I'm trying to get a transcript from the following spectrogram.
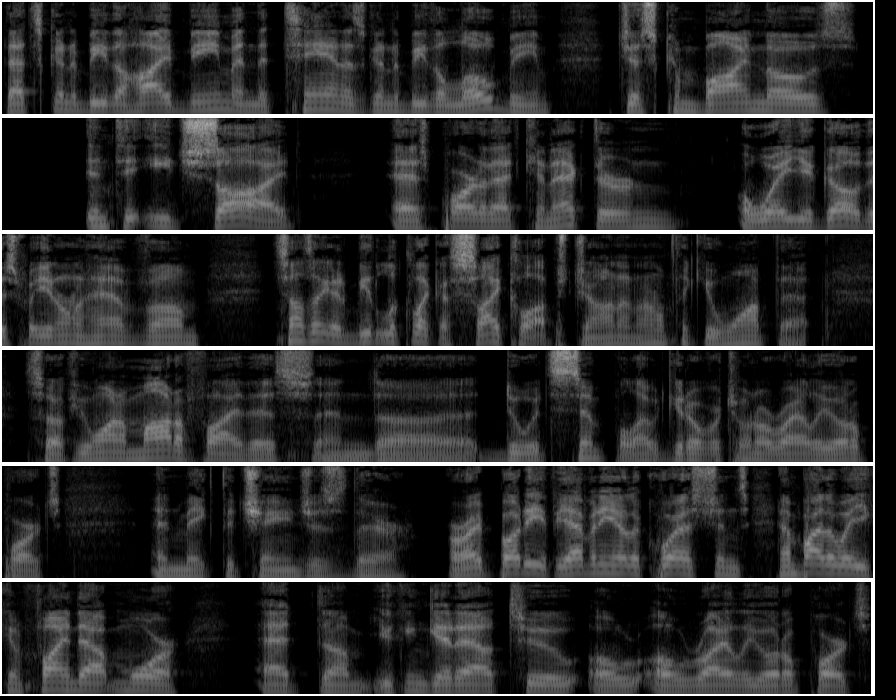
That's going to be the high beam, and the tan is going to be the low beam. Just combine those into each side as part of that connector, and away you go. This way, you don't have. Um, sounds like it'd be look like a cyclops, John, and I don't think you want that. So, if you want to modify this and uh, do it simple, I would get over to an O'Reilly Auto Parts and make the changes there. All right, buddy. If you have any other questions, and by the way, you can find out more at um, you can get out to o- O'Reilly Auto Parts.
